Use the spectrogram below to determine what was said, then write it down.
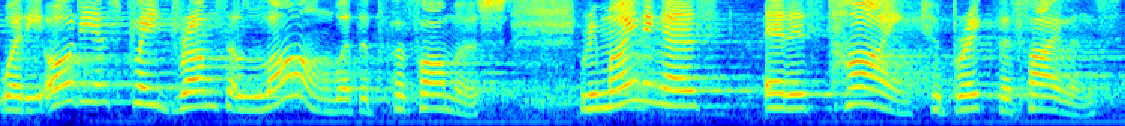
where the audience played drums along with the performers, reminding us it is time to break the silence.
